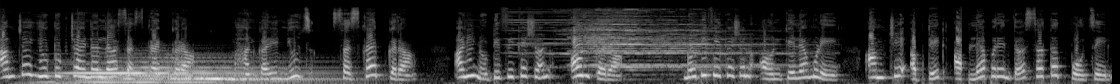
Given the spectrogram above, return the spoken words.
आमच्या यूट्यूब चॅनलला सबस्क्राईब करा. महानकारी न्यूज सबस्क्राईब करा आणि नोटिफिकेशन ऑन करा. नोटिफिकेशन ऑन केल्यामुळे आमचे अपडेट आपल्यापर्यंत सतत पोहोचेल.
